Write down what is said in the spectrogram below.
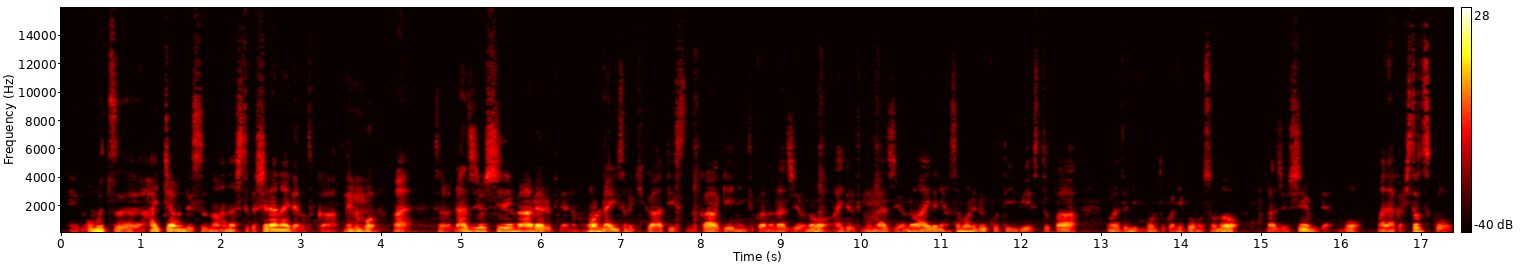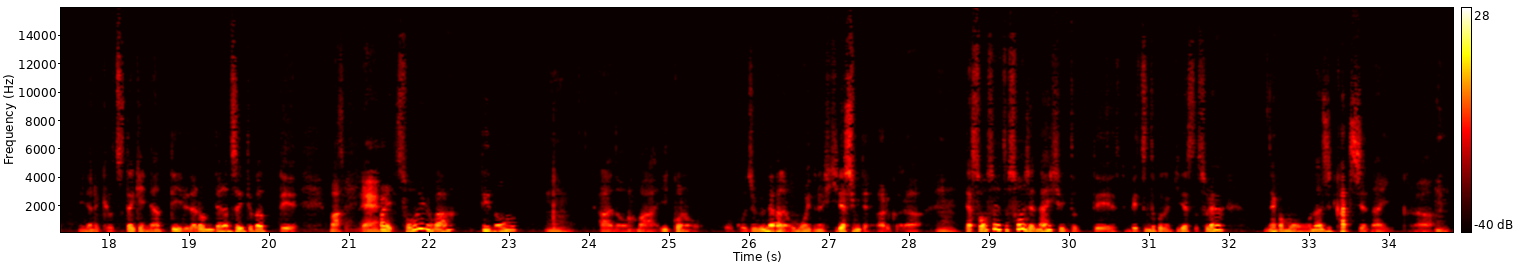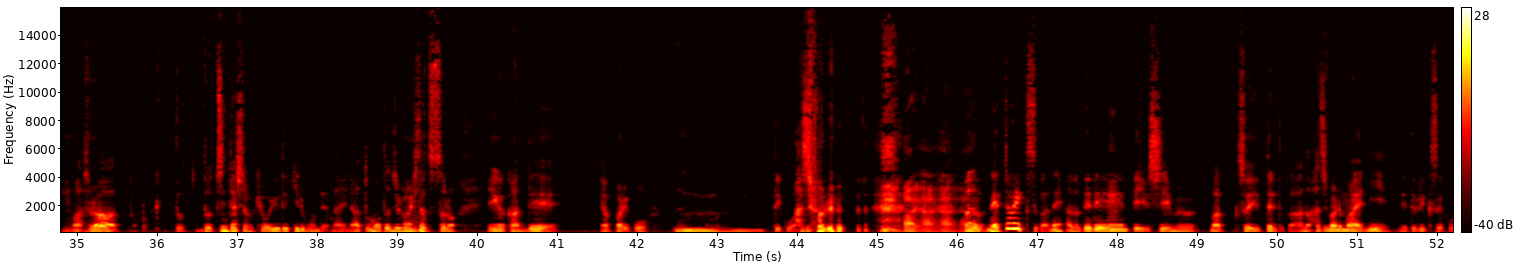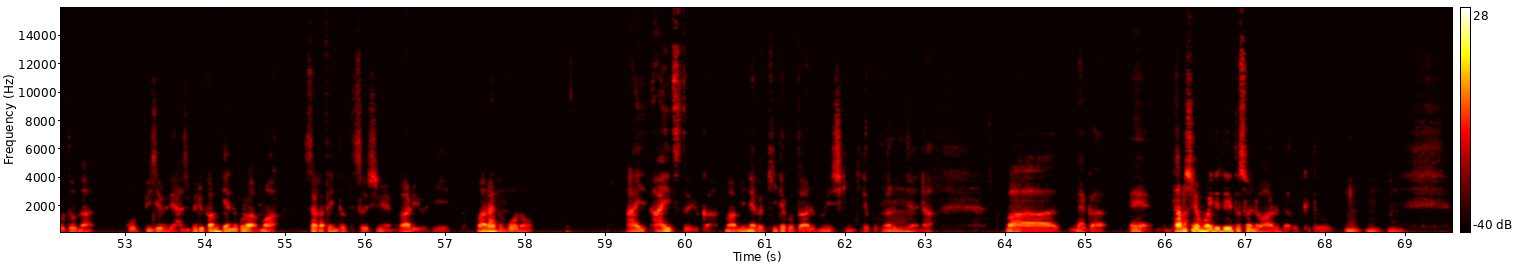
えーとおむつ履いちゃうんですの話とか知らないだろうとか、なんかこう、うんまあ、そのラジオ CM あるあるみたいな、本来その聞くアーティストとか芸人とかのラジオの、アイドルとかのラジオの間に挟まれるこう TBS とか、同じ日本とか日本放送のラジオ CM みたいなのも、まあなんか一つこう、みんなの共通体験になっているだろうみたいなツイートがあって、まあ、ね。やっぱりそういうのがあっての、うん。あの、まあ、一個の、こう自分の中で思い出の引き出しみたいなのがあるから、うん。だそうするとそうじゃない人にとって別のところで引き出すと、それはなんかもう同じ価値じゃないから、うんうんうんまあそれはどどっちに対しても共有できるもんではないなと思うと自分は一つその映画館で、やっぱりこう、うーんってこう始まる。はいはいはいはい。まあでも、ネットフリックスがね、あの、デデーンっていう CM、まあ、それ言ったりとか、あの、始まる前に、ネットフリックスがこう、どんな、こう、BGM で始めるかみたいなところは、まあ、逆手にとってそういう CM があるように、まあなんかこの、合い合図というか、まあみんなが聞いたことある、無意識に聞いたことあるみたいな、まあ、なんか、ね、楽しい思い出で言うとそういうのはあるんだろうけど、うんうんうん。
